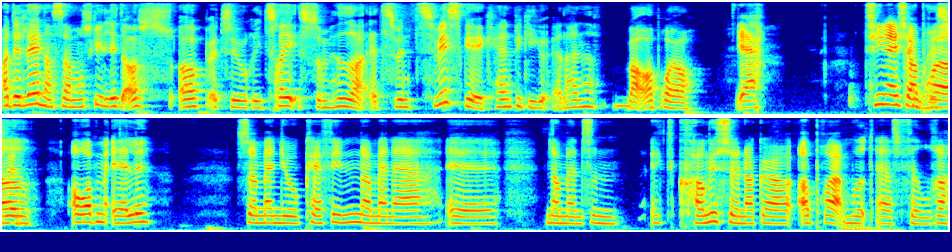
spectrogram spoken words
Og det læner sig måske lidt også op af teori 3, som hedder, at Svend Tviskæg, han, begik, eller han var oprører. Ja, teenageoprøret over dem alle, som man jo kan finde, når man er, øh, når man sådan et kongesønner gør oprør mod deres fædre.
